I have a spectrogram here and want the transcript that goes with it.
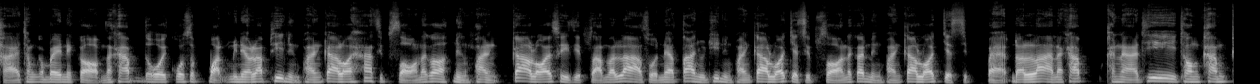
ขายทำกำไรในกรอบนะครับ โดยโกลสปอตมีแนวรับที่ 1,952 แล้วก็ 1,943 ดอลลาร์ ส่วนแนวต้านอยู่ที่ 1,972 แล้วก็ 1,978 ดอลลาร์นะครับ ขณะที่ทองคำ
